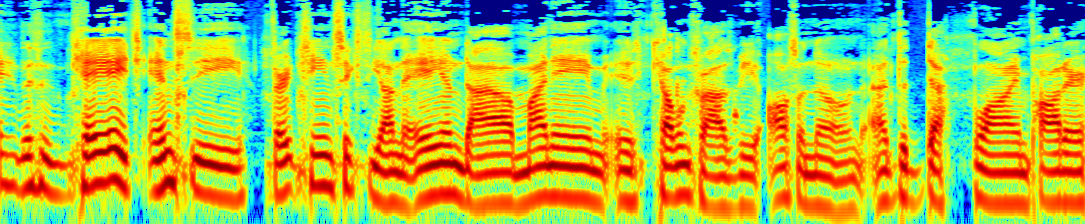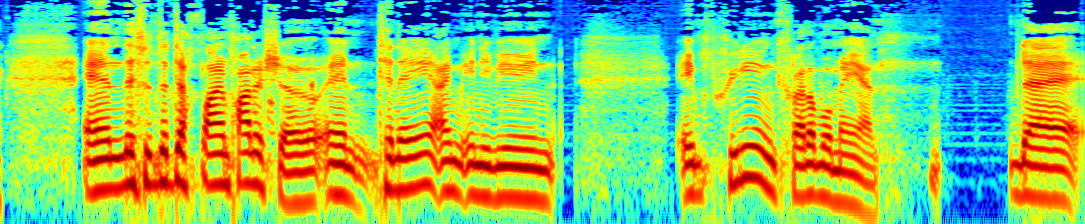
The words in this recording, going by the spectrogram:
This is KHNC 1360 on the AM dial. My name is Kelvin Crosby, also known as the Deafblind Potter. And this is the Deafblind Potter Show. And today I'm interviewing a pretty incredible man that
